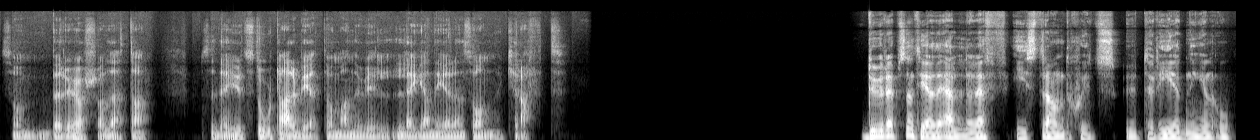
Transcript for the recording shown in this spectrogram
som berörs av detta. Så det är ju ett stort arbete om man nu vill lägga ner en sån kraft. Du representerade LRF i strandskyddsutredningen och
